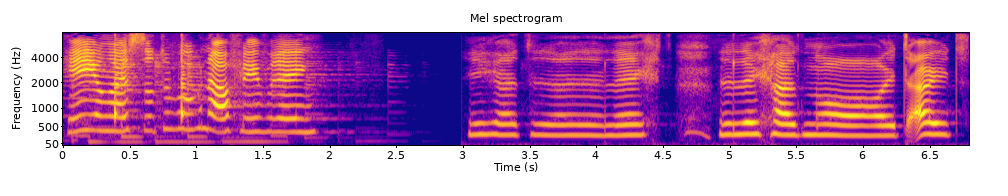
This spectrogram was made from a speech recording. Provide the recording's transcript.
Hey jongens, tot de volgende aflevering. Hier gaat het licht. De licht gaat nooit uit.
